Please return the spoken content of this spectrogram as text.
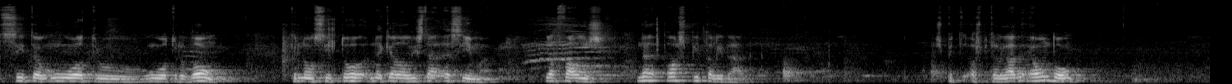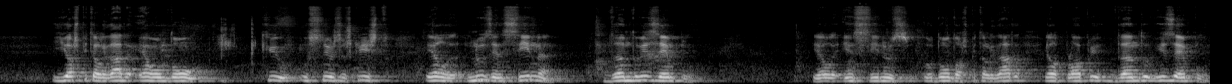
cita um, outro, um outro dom que não citou naquela lista acima. Ele fala-nos na hospitalidade. Hospitalidade é um dom. E hospitalidade é um dom que o Senhor Jesus Cristo ele nos ensina dando o exemplo. Ele ensina-nos o dom da hospitalidade, ele próprio dando o exemplo.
